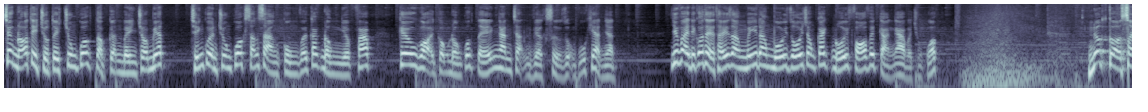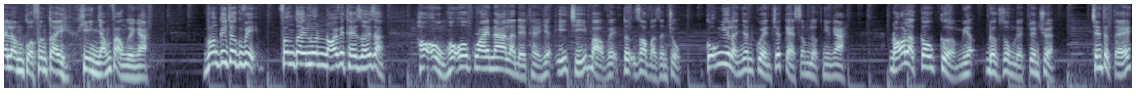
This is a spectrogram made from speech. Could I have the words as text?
Trước đó thì Chủ tịch Trung Quốc Tập Cận Bình cho biết, chính quyền Trung Quốc sẵn sàng cùng với các đồng nghiệp Pháp kêu gọi cộng đồng quốc tế ngăn chặn việc sử dụng vũ khí hạt nhân. Như vậy thì có thể thấy rằng Mỹ đang bối rối trong cách đối phó với cả Nga và Trung Quốc. Nước cờ sai lầm của phương Tây khi nhắm vào người Nga Vâng kính thưa quý vị, phương Tây luôn nói với thế giới rằng họ ủng hộ Ukraine là để thể hiện ý chí bảo vệ tự do và dân chủ, cũng như là nhân quyền trước kẻ xâm lược như Nga. Đó là câu cửa miệng được dùng để tuyên truyền. Trên thực tế,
